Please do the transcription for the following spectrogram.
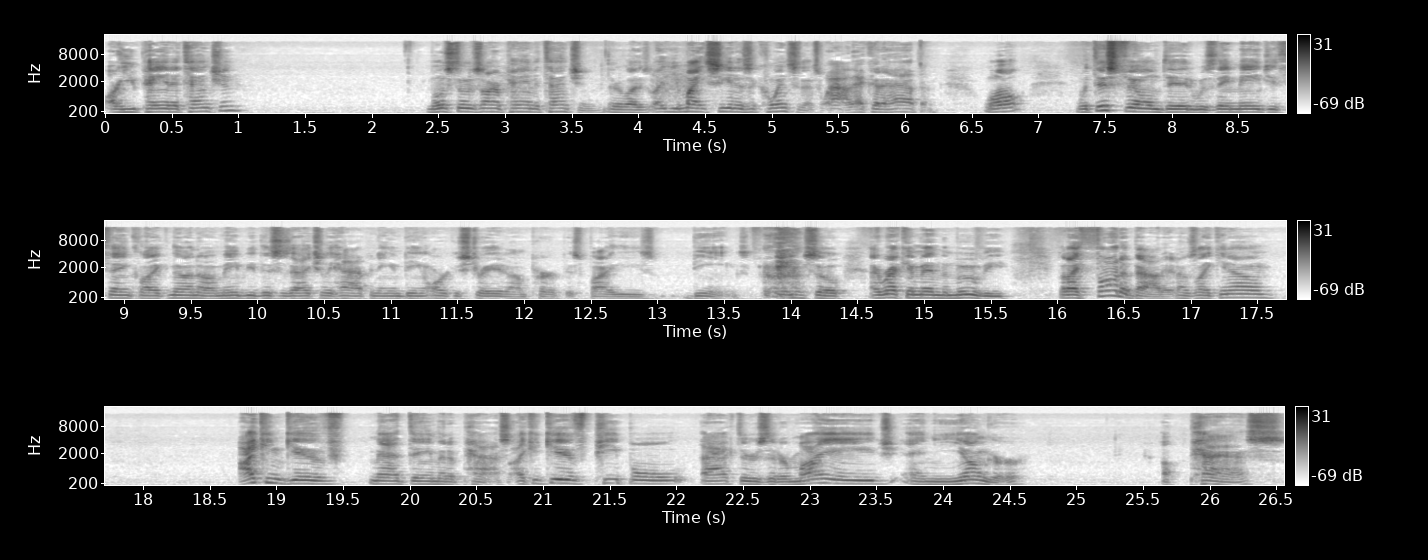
Are you paying attention? Most of us aren't paying attention. They're like, you might see it as a coincidence. Wow, that could have happened. Well, what this film did was they made you think like, no, no, maybe this is actually happening and being orchestrated on purpose by these beings. so I recommend the movie. But I thought about it. I was like, you know, I can give Matt Damon a pass. I could give people, actors that are my age and younger, a pass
